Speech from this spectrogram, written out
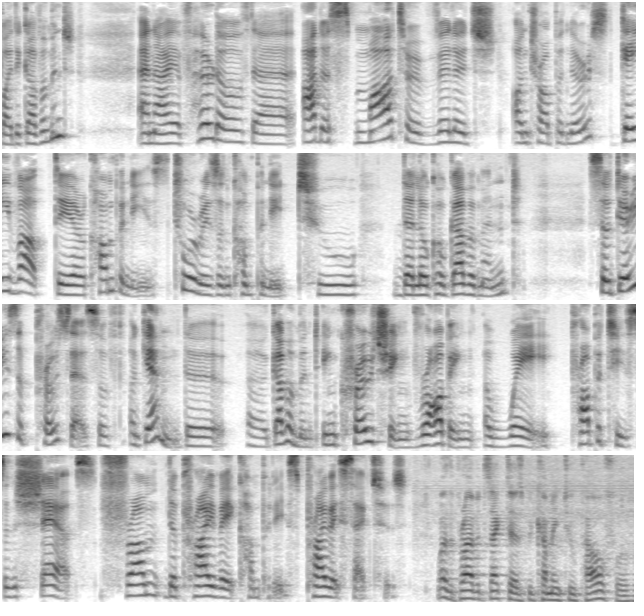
by the government. And I have heard of the other smarter village entrepreneurs gave up their companies, tourism company, to the local government. So there is a process of, again, the uh, government encroaching, robbing away properties and shares from the private companies, private sectors. Well, the private sector is becoming too powerful,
